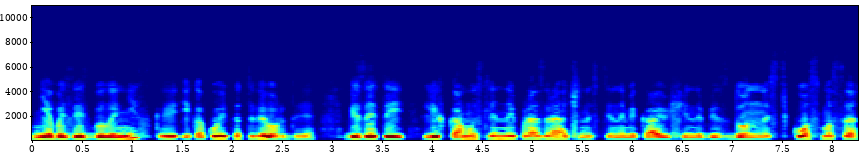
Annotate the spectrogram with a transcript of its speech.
Небо здесь было низкое и какое-то твердое, без этой легкомысленной прозрачности, намекающей на бездонность космоса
